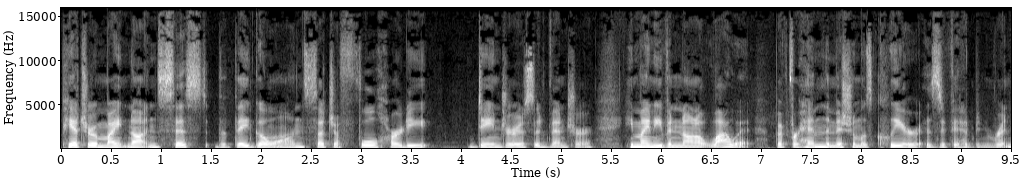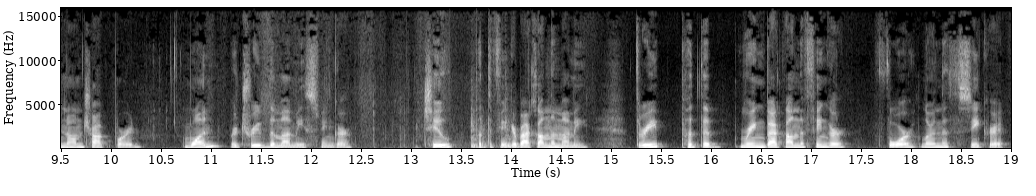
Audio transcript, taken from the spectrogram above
Pietro might not insist that they go on such a foolhardy, dangerous adventure. He might even not allow it, but for him the mission was clear as if it had been written on chalkboard. One, retrieve the mummy's finger. Two, put the finger back on the mummy. Three, put the ring back on the finger. Four, learn the secret.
